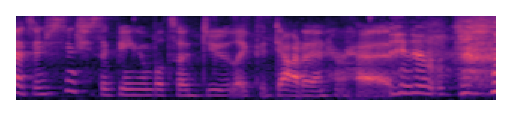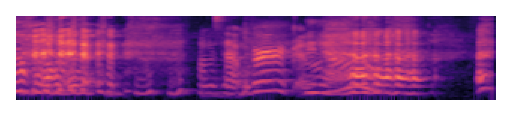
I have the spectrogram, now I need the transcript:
Yeah, it's interesting. She's like being able to do like data in her head. I know. How does that work? I don't know.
